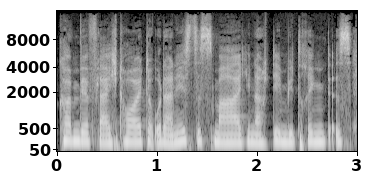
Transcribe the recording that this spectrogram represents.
können wir vielleicht heute oder nächstes Mal, je nachdem wie dringend ist,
